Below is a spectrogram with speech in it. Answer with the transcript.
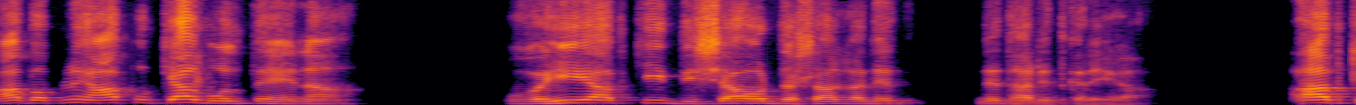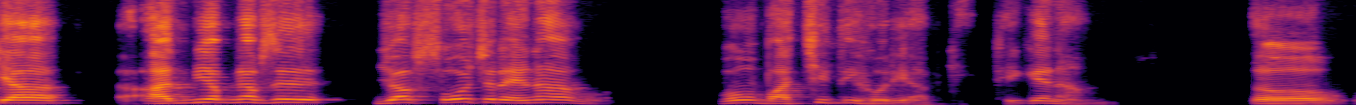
आप अपने आप को क्या बोलते हैं ना, वही आपकी दिशा और दशा का निर्धारित करेगा। आप क्या, आदमी अपने आप से जो आप सोच रहे हैं ना, वो बातचीत ही हो रही है आपकी, ठीक है ना? तो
